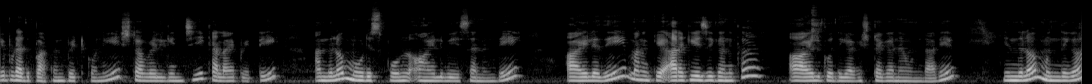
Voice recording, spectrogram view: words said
ఇప్పుడు అది పక్కన పెట్టుకొని స్టవ్ వెలిగించి కళాయి పెట్టి అందులో మూడు స్పూన్లు ఆయిల్ వేసానండి. ఆయిల్ అది మనకి అర కేజీ కనుక ఆయిల్ కొద్దిగా ఎక్స్ట్రాగానే ఉండాలి. ఇందులో ముందుగా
